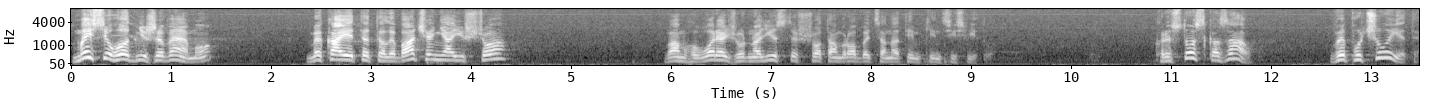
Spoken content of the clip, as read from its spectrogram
Ми сьогодні живемо, вмикаєте телебачення і що? Вам говорять журналісти, що там робиться на тим кінці світу. Христос сказав, ви почуєте.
